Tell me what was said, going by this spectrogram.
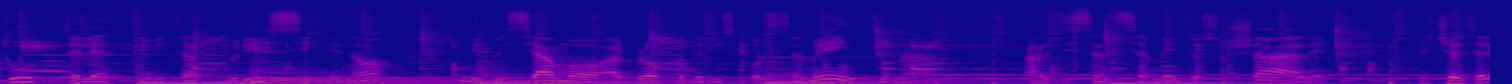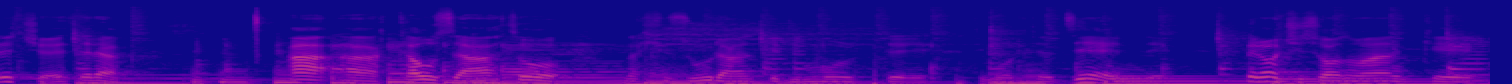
tutte le attività turistiche, no? Quindi pensiamo al blocco degli spostamenti, ma al distanziamento sociale, eccetera, eccetera, ha, ha causato la chiusura anche di molte, di molte aziende. Però ci sono anche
